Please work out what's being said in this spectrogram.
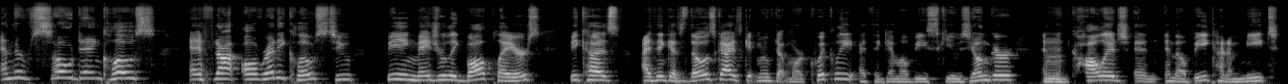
and they're so dang close, if not already close, to being major league ball players because I think as those guys get moved up more quickly, I think MLB skews younger, and mm. then college and MLB kind of meet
